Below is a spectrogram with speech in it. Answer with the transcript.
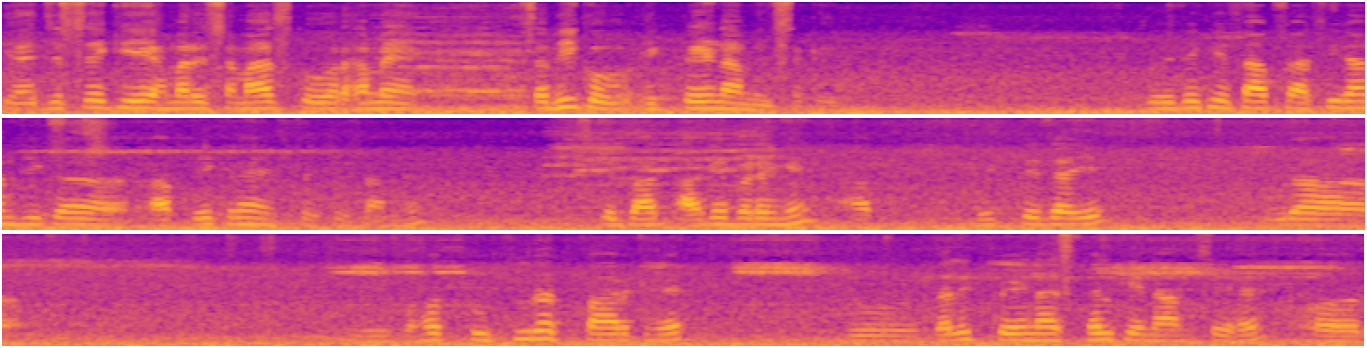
कि जिससे कि हमारे समाज को और हमें सभी को एक प्रेरणा मिल सके। तो ये देखिए साहब काशीराम जी का आप देख रहे हैं स्टेचू सामने। इसके बाद आगे बढ़ेंगे। आप देखते जाइए। पूरा बहुत खूबसूरत पार्क है। जो दलित प्रेरणा स्थल के नाम से है और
